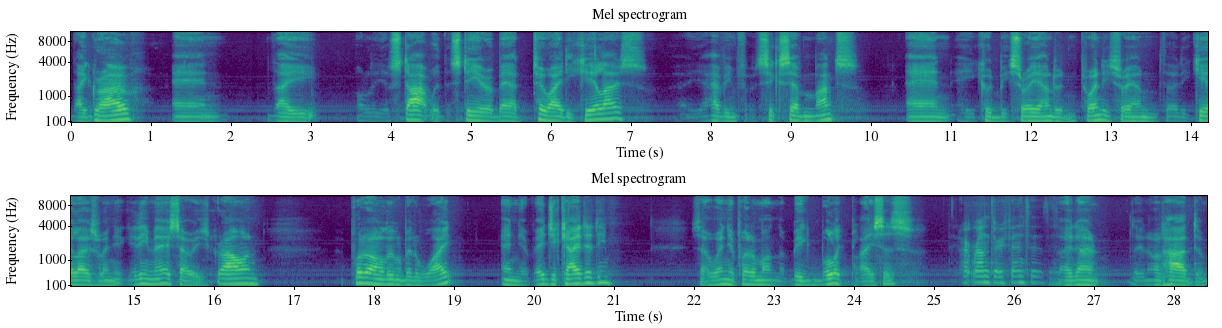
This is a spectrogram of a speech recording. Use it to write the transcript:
they grow and they well, you start with the steer about 280 kilos. You have him for six, seven months and he could be 320, 330 kilos when you get him there. So he's growing. Put on a little bit of weight, and you've educated him. So when you put him on the big bullock places, they Don't run through fences. they don't. They're not hard to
